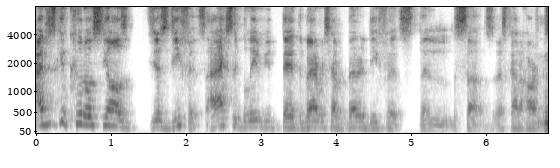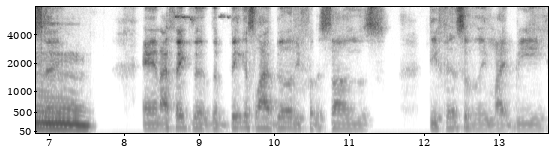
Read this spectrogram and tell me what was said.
I just give kudos to y'all's just defense. I actually believe you, that the Mavericks have a better defense than the Suns. That's kind of hard to say. Mm. And I think the the biggest liability for the Suns defensively might be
